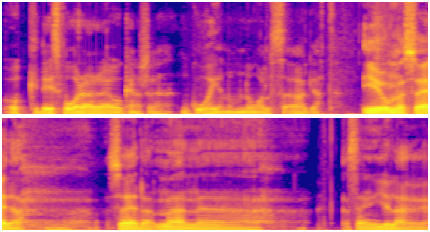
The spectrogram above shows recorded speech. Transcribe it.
Och det är svårare att kanske gå igenom nålsögat. jo men så är det. Så är det, men eh, sen gillar jag,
